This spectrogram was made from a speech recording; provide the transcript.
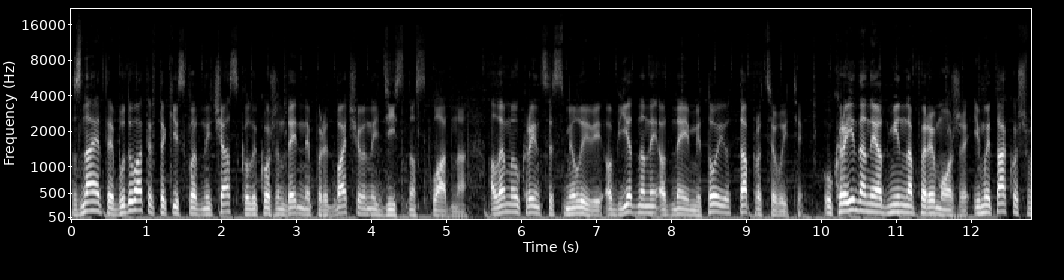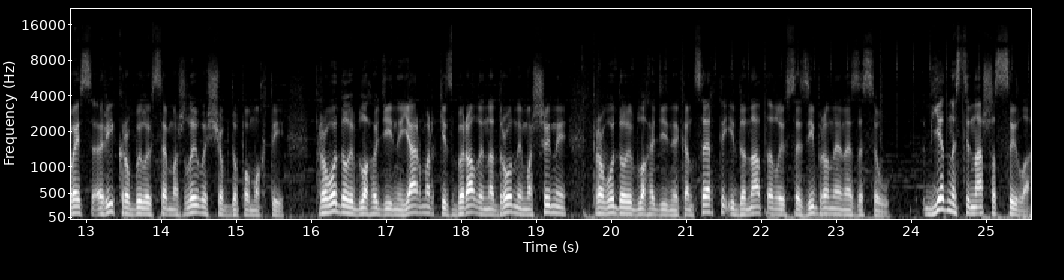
Знаєте, будувати в такий складний час, коли кожен день непередбачуваний, дійсно складно. Але ми, українці, сміливі, об'єднані однією метою та працьовиті. Україна неодмінно переможе, і ми також весь рік робили все можливе, щоб допомогти. Проводили благодійні ярмарки, збирали на дрони, машини, проводили благодійні концерти і донатили все зібране на ЗСУ. В єдності наша сила.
